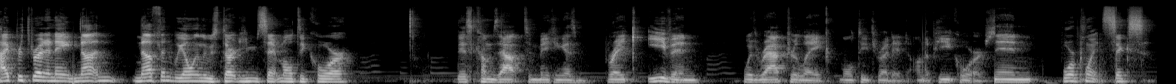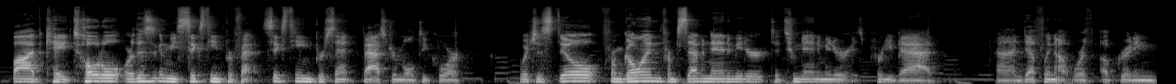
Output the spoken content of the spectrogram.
hyperthreading ain't nothing, nothing. We only lose 13% multi-core. This comes out to making us break even with Raptor Lake multi-threaded on the P cores. Then 4.65K total, or this is gonna be 16%, 16% faster multi-core, which is still from going from seven nanometer to two nanometer is pretty bad and definitely not worth upgrading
